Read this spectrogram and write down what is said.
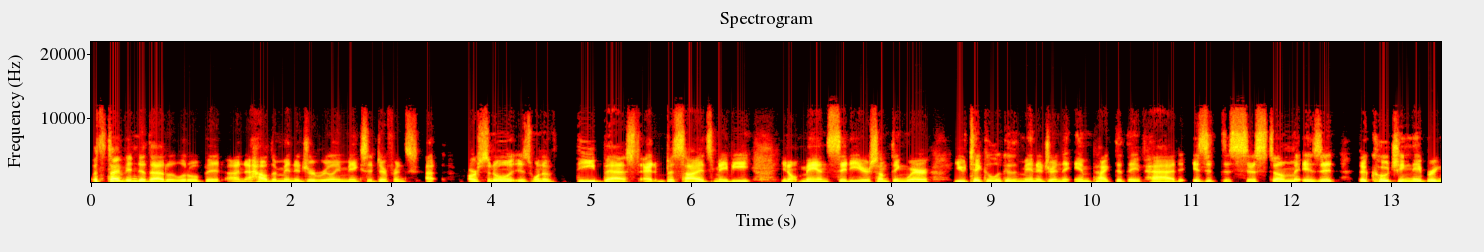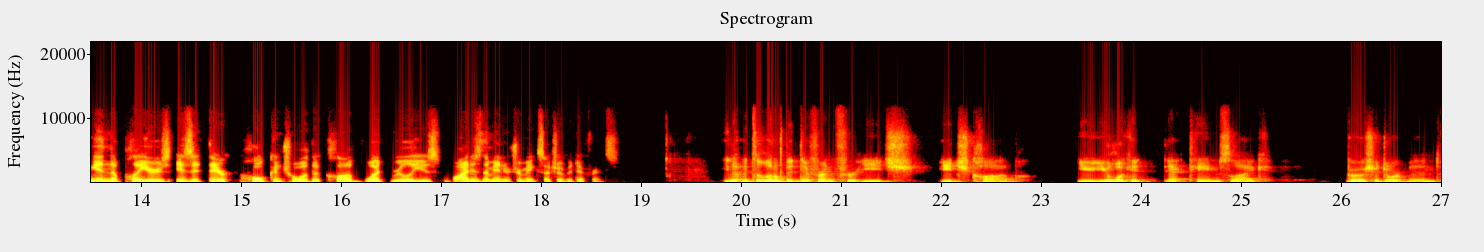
Let's dive into that a little bit on how the manager really makes a difference. Uh, Arsenal is one of the best at besides maybe you know Man City or something where you take a look at the manager and the impact that they've had. Is it the system? Is it the coaching they bring in, the players? Is it their whole control of the club? What really is? Why does the manager make such of a difference? You know, it's a little bit different for each each club. You you look at at teams like Borussia Dortmund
